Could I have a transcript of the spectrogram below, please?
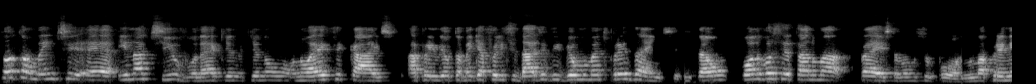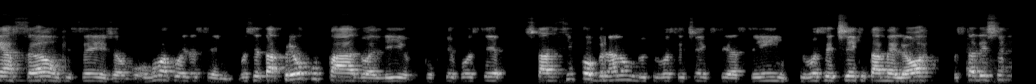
totalmente é, inativo, né? que, que não, não é eficaz. Aprendeu também que a felicidade é viver o momento presente. Então, quando você está numa festa, vamos supor, numa premiação que seja, alguma coisa assim, você está preocupado ali porque você está se cobrando que você tinha que ser assim, que você tinha que estar tá melhor, você está deixando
